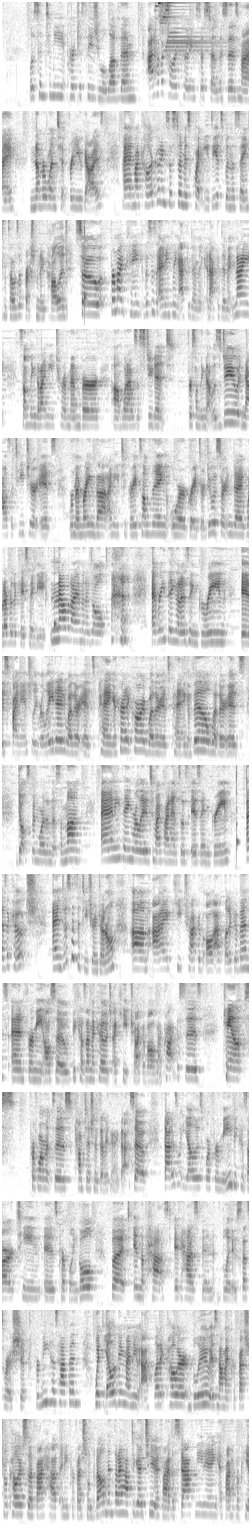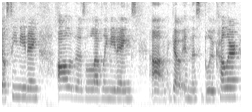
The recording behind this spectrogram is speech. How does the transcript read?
listen to me, purchase these, you will love them. I have a color coding system. This is my number one tip for you guys. And my color coding system is quite easy. It's been the same since I was a freshman in college. So for my pink, this is anything academic, an academic night, something that I need to remember um, when I was a student for something that was due. Now as a teacher, it's remembering that I need to grade something or grades are due a certain day, whatever the case may be. Now that I am an adult, everything that is in green is financially related, whether it's paying a credit card, whether it's paying a bill, whether it's don't spend more than this a month, anything related to my finances is in green. As a coach, and just as a teacher in general, um, I keep track of all athletic events and for me also because I'm a coach, I keep track of all of my practices, camps, performances, competitions, everything like that. So that is what yellow is for for me because our team is purple and gold but in the past it has been blue. So that's where a shift for me has happened. With yellow being my new athletic color, blue is now my professional color. So if I have any professional development that I have to go to, if I have a staff meeting, if I have a PLC meeting, all of those lovely meetings um, go in this blue color.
